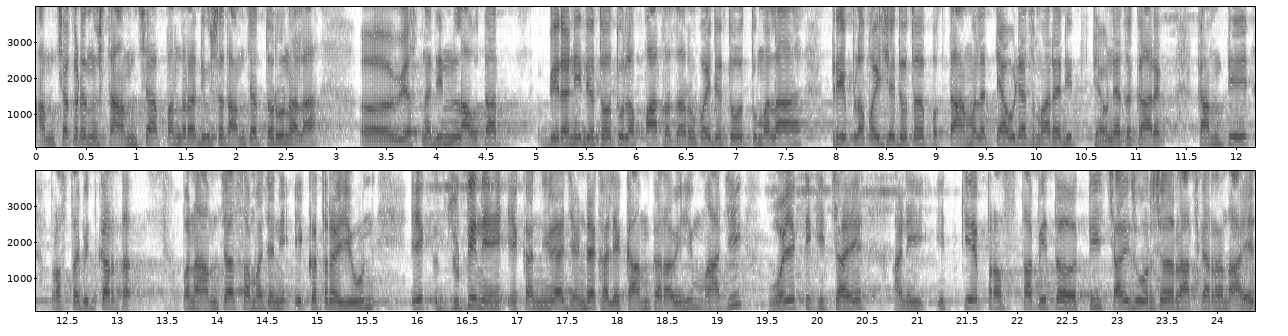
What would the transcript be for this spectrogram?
आमच्याकडे नुसतं आमच्या पंधरा दिवसात आमच्या तरुणाला व्यसनदिन लावतात. बिर्याणी देतो तुला पाच हजार रुपये देतो तुम्हाला ट्रिपला पैसे देतो फक्त आम्हाला तेवढ्याच मर्यादित ठेवण्याचं कार काम ते प्रस्थापित करतात. पण आमच्या समाजाने एकत्र येऊन एकजुटीने एका निळ्या झेंड्याखाली काम करावे ही माझी वैयक्तिक इच्छा आहे आणि इतके प्रस्थापित तीस चाळीस वर्ष राजकारणात आहेत.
